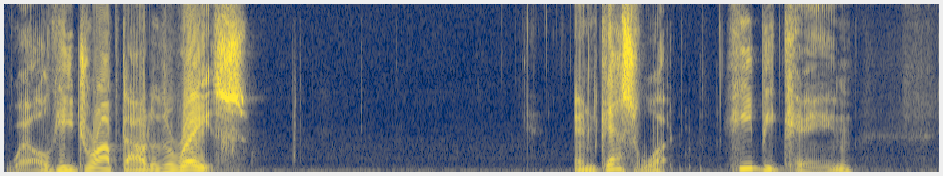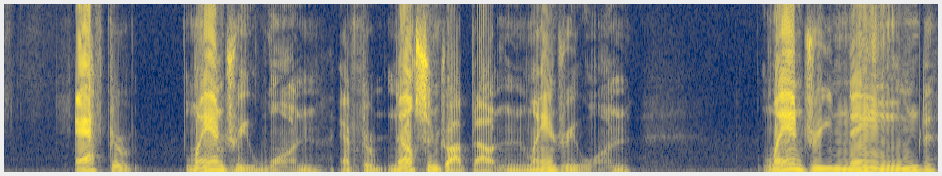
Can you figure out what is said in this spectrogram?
Well, he dropped out of the race. And guess what? He became after Landry won, after Nelson dropped out and Landry won, Landry named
